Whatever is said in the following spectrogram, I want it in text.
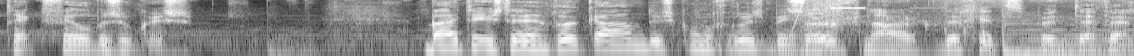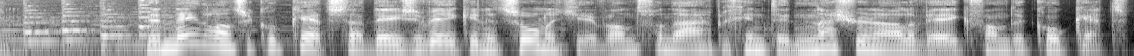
trekt veel bezoekers. Buiten is er een ruk aan, dus kom gerust binnen. Surf naar degids.fm. De Nederlandse kroket staat deze week in het zonnetje... want vandaag begint de Nationale Week van de Kroket.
